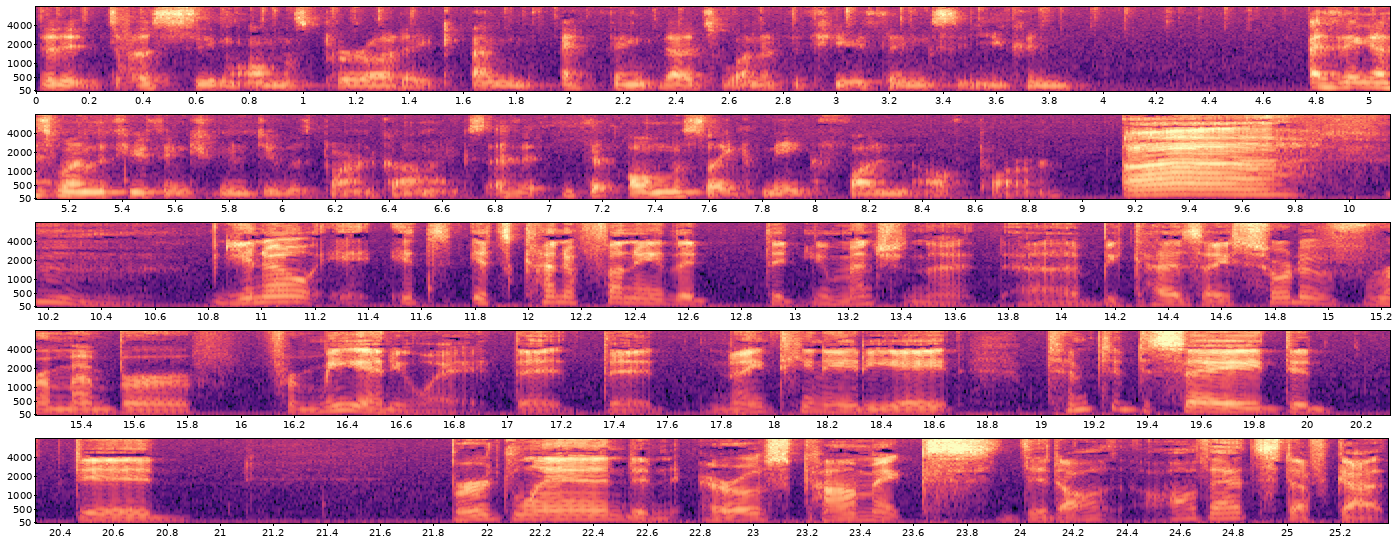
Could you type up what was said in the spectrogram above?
that it does seem almost parodic, and I think that's one of the few things that you can. I think that's one of the few things you can do with porn comics. I almost like make fun of porn. Uh, hmm. You know, it's it's kind of funny that, that you mentioned that uh, because I sort of remember, for me anyway, that that 1988. Tempted to say, did did Birdland and Eros Comics did all all that stuff got?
